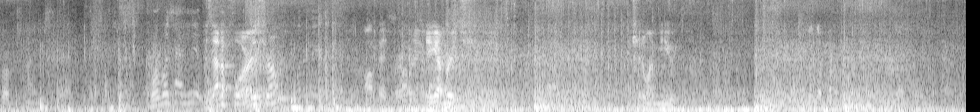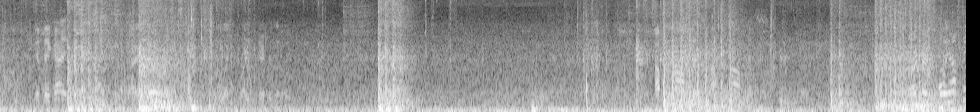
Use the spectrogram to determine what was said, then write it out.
Bro's not used to that. Where was that hit? Is that a Flores drone? What are they? Office. Office. They got breach. Should have went mute. Yeah, they got. They got. I know. Like right there though. In office. Hop in the office. Oh, we have to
